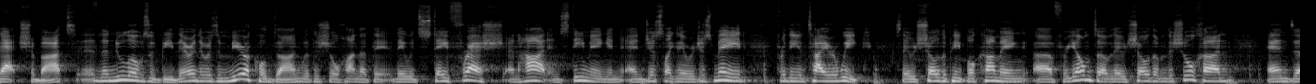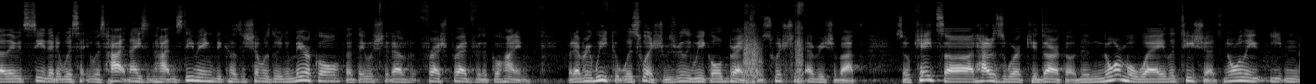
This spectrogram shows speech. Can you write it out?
that Shabbat. And the new loaves would be there, and there was a miracle done with the Shulchan that they, they would stay fresh and hot and steaming and, and just like they were just made for the entire week. So they would show the people coming uh, for Yom Tov, they would show them the Shulchan, and uh, they would see that it was, it was hot, nice and hot and steaming because Hashem was doing a miracle that they should have fresh bread for the Kohanim. But every week it was switched. It was really week old bread, so it switched it every Shabbat. So Ketzad, how does it work? Kedarko. The normal way, Latisha, it's normally eaten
